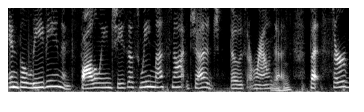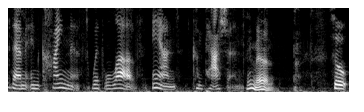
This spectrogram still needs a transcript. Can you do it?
In believing and following Jesus, we must not judge those around us, Mm-hmm. but serve them in kindness with love and compassion. Amen. So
